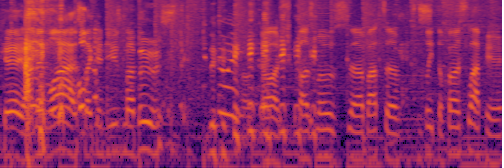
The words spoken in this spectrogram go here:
Okay, I'm in last. I could use my boost. Oh gosh, Cosmo's uh, about to complete the first lap here.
